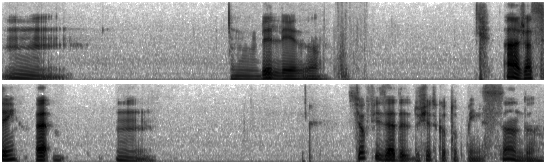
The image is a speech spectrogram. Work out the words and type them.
Hum... Hum, beleza. Ah, já sei. É... Hum. Se eu fizer do jeito que eu estou pensando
